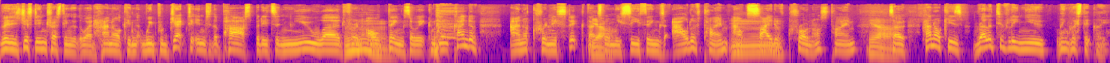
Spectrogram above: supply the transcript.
But it's just interesting that the word Hanok, in, we project it into the past, but it's a new word for an old thing. So it can be kind of anachronistic. That's Yeah. Mm. when we see things out of time, outside of chronos time. Yeah. So Hanok is relatively new linguistically.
